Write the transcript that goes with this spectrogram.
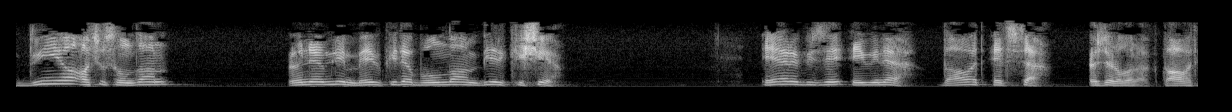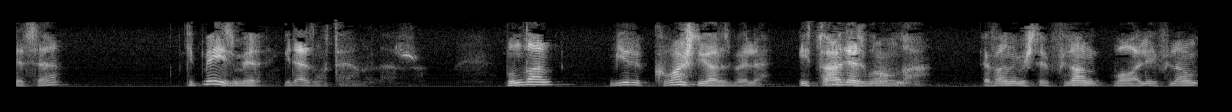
Dünya açısından önemli mevkide bulunan bir kişi eğer bizi evine davet etse, özel olarak davet etse, gitmeyiz mi? Gideriz muhtemelenler. Bundan bir kıvanç duyarız böyle. İftihar ederiz bununla. Efendim işte filan vali, filan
